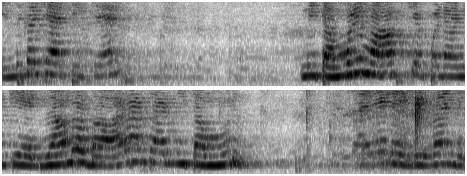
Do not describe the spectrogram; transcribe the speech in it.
ఎందుకు వచ్చారు టీచర్? మీ తమ్ముడు మార్క్స్ చెప్పడానికి ఎగ్జామ్లో బాగా రాశాడు మీ తమ్ముడు. సరేలేండి ఇవ్వండి.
